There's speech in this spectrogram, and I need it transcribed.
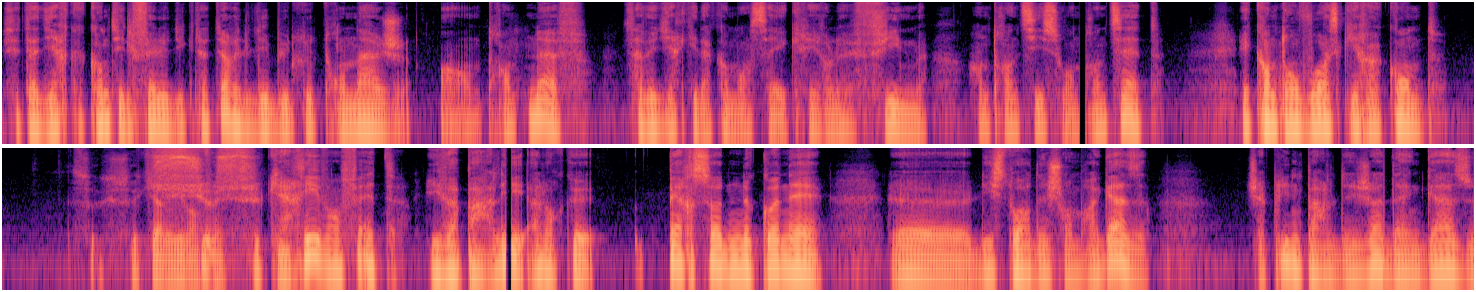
C'est-à-dire que quand il fait le dictateur, il débute le tournage en 39. Ça veut dire qu'il a commencé à écrire le film en 36 ou en 37. Et quand on voit ce qu'il raconte, Ce, ce qui arrive en sur fait. ce qui arrive en fait, il va parler alors que personne ne connaît euh, l'histoire des chambres à gaz. Chaplin parle déjà d'un gaz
